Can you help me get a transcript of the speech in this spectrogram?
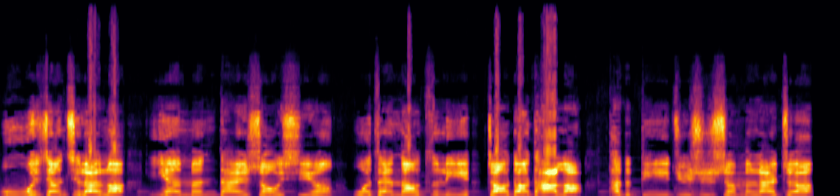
我想起来了，《雁门太守行》，我在脑子里找到它了。它的第一句是什么来着？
